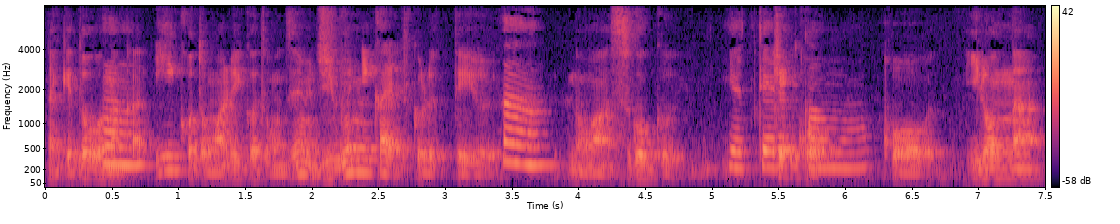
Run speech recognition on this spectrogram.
だけど、うん。なんかいいことも悪いことも全部自分に返ってくるっていううん。のはすごく言って結るか構もこういろんな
